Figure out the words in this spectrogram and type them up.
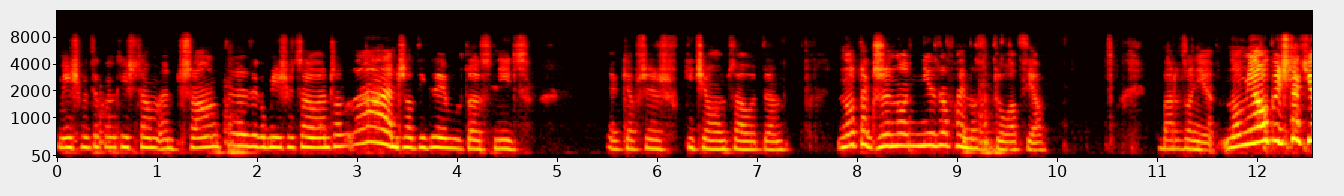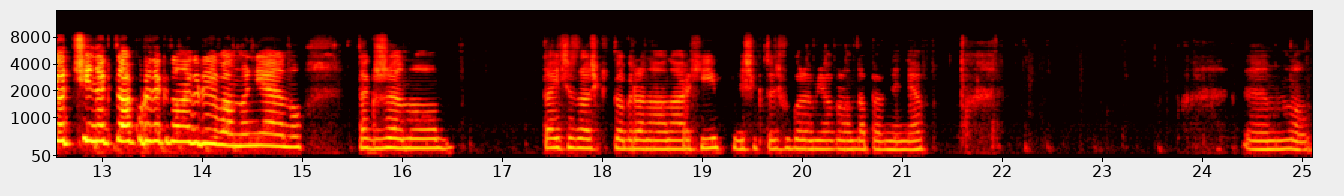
Mieliśmy tylko jakieś tam enchanty, tylko mieliśmy cały enchant. A, enchanting table to jest nic. Jak ja przecież w kicie mam cały ten. No także no nie za fajna sytuacja. Bardzo nie. No miał być taki odcinek, to akurat jak to nagrywam, no nie no. Także no dajcie znać kto gra na anarchii. Jeśli ktoś w ogóle mnie ogląda, pewnie nie. Ym, no.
